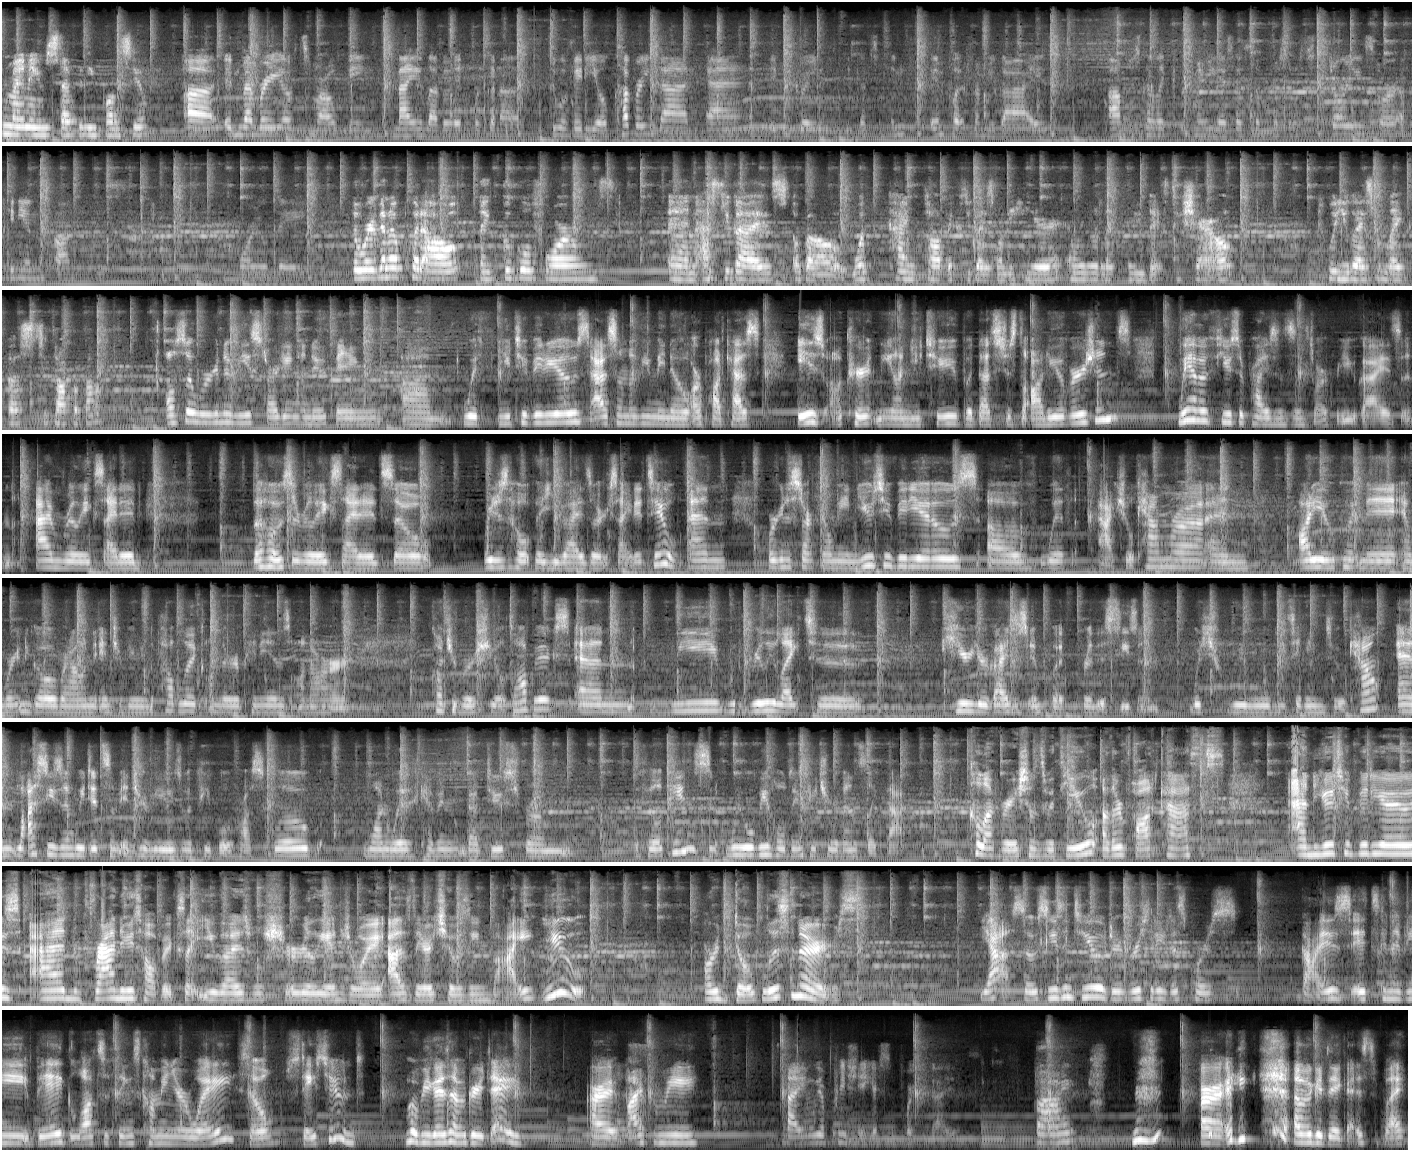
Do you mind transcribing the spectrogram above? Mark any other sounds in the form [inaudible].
My name's Stephany Poncio. Uh, in memory of tomorrow being 9-11, we're gonna do a video covering that, and it'd be great if we could get some in- input from you guys. Um, just kind of like maybe you guys have some personal stories or opinions on this you know, Memorial Day. So we're gonna put out like Google Forms and ask you guys about what kind of topics you guys want to hear, and we would like for you guys to share out what you guys would like us to talk about. Also, we're going to be starting a new thing um, with YouTube videos. As some of you may know, our podcast is currently on YouTube, but that's just the audio versions. We have a few surprises in store for you guys, and I'm really excited. The hosts are really excited, so we just hope that you guys are excited too. And we're going to start filming YouTube videos of with actual camera and audio equipment, and we're going to go around interviewing the public on their opinions on our controversial topics. And we would really like to hear your guys' input for this season, which we will be taking into account. And last season, we did some interviews with people across the globe, one with Kevin Gatus from the Philippines. We will be holding future events like that. Collaborations with you, other podcasts, and YouTube videos and brand new topics that you guys will surely enjoy as they are chosen by you, our dope listeners. Yeah, so season two of Diversity Discourse, guys, it's gonna be big, lots of things coming your way, so stay tuned. Hope you guys have a great day. All right, bye from me. Bye, and we appreciate your support, you guys. Bye. [laughs] All right, [laughs] have a good day, guys. Bye.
